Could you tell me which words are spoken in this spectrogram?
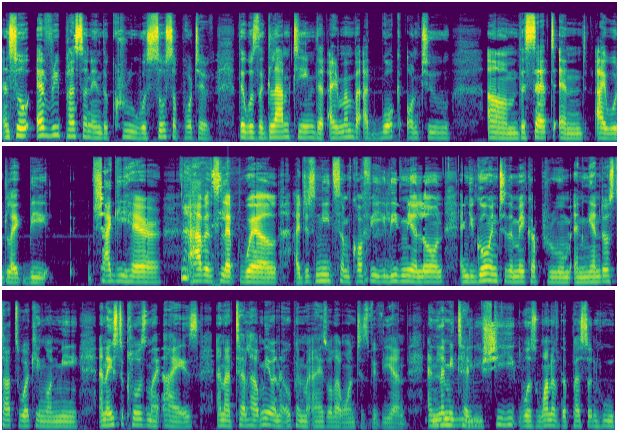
And so every person in the crew was so supportive. There was a glam team that I remember I'd walk onto um, the set and I would like be shaggy hair. I haven't slept well. I just need some coffee. Leave me alone. And you go into the makeup room, and Ngendo starts working on me. And I used to close my eyes, and I'd tell her, me when I open my eyes, all I want is Vivienne. And let me tell you, mm. she was one of the person who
